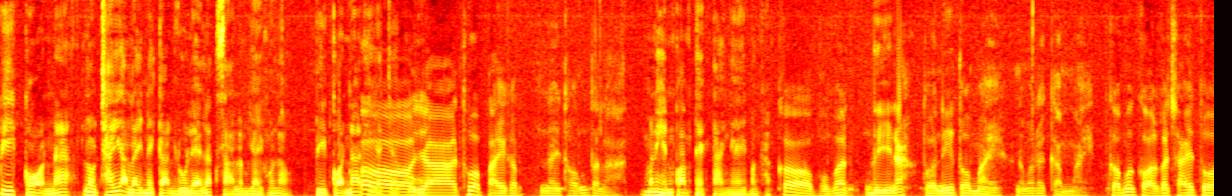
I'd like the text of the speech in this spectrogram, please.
ปีก่อนนะ เราใช้อะไรในการดูแลรักษาลำไยของเรา ปีก่อนหน้าที่จะเจอก็โควิดยาทั่วไปครับในท้องตลาด มันเห็นความแตกต่างยังไงบ้างครับ ก็ผมว่าดีนะ ตัวนี้ตัวใหม่นวัตกรรมใหม่ ก็เมื่อก่อนก็ใช้ตัว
